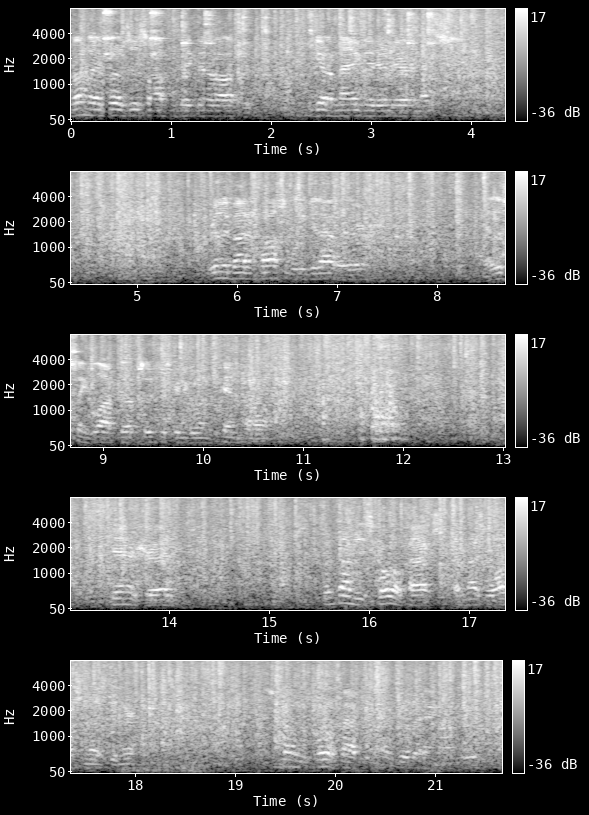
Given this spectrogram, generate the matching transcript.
Normally I close this off and take that off, but you got a magnet in there and that's really about impossible to get out of there. Yeah, this thing's locked up, so it's just gonna go in the pin pile. Pin or shred. Sometimes these coil packs have a nice wash nest in there. Sometimes the coil pack is not good to hang on to.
